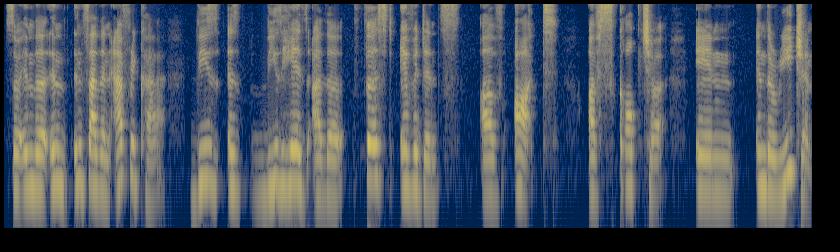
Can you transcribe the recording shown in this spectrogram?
So in the in, in southern africa these as these heads are the first evidence of art of sculpture in in the region.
